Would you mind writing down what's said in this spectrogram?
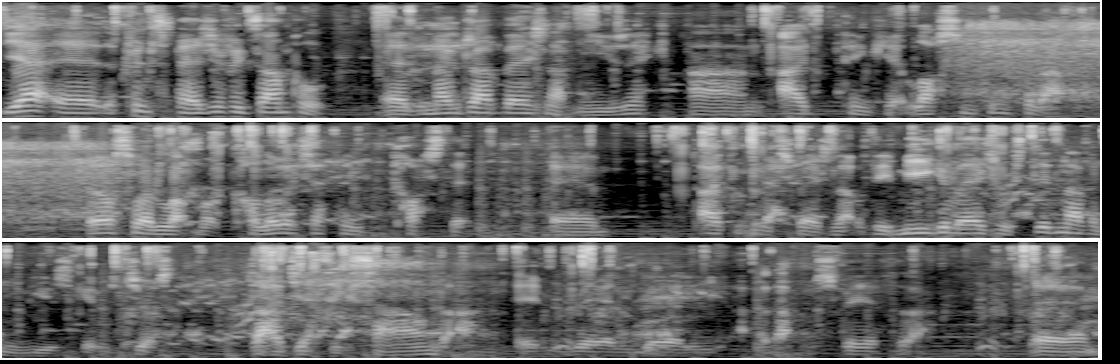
yeah, uh, the Prince of Persia, for example, uh, the Mega Drive version had music, and I think it lost something for that. It also had a lot more colour, which I think cost it. Um, I think the best version that was the Amiga version, which didn't have any music. It was just diegetic sound, and it really, really had an atmosphere for that. Um,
